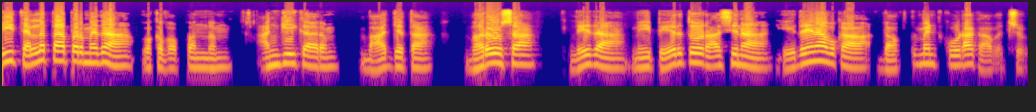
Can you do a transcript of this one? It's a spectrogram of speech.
ఈ తెల్ల పేపర్ మీద ఒక ఒప్పందం అంగీకారం బాధ్యత భరోసా లేదా మీ పేరుతో రాసిన ఏదైనా ఒక డాక్యుమెంట్ కూడా కావచ్చు.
